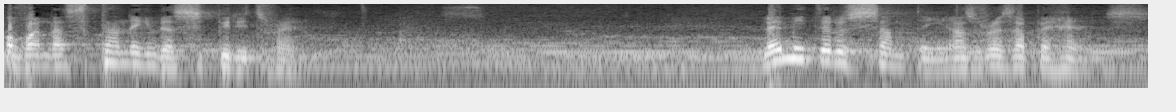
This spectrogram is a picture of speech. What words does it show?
of understanding the spirit realm. Let me tell you something as raise up your hands.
